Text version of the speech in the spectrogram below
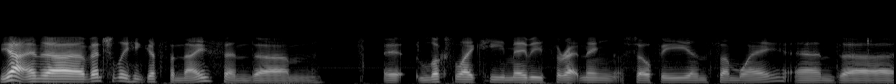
yeah, and uh eventually he gets the knife, and um it looks like he may be threatening Sophie in some way, and uh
